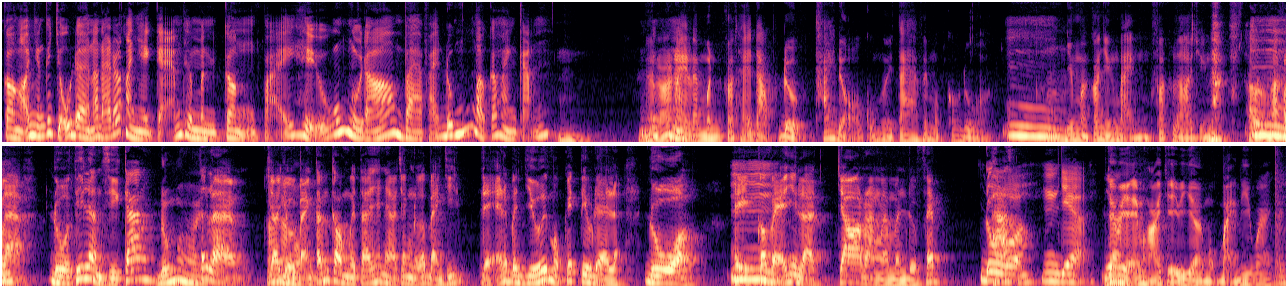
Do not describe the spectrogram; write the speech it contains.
còn ở những cái chủ đề nó đã rất là nhạy cảm thì mình cần phải hiểu người đó và phải đúng vào cái hoàn cảnh rõ ràng là mình có thể đọc được thái độ của người ta với một câu đùa. Ừ. nhưng mà có những bạn phớt lờ chuyện đó. Ừ, hoặc là đùa tí làm gì căng. Đúng rồi. Tức là cho là dù một- bạn tấn công người ta thế nào chăng nữa bạn chỉ để nó bên dưới một cái tiêu đề là đùa. Thì có vẻ như là cho rằng là mình được phép đùa. ừ, dạ. Chứ Dạ. bây giờ em hỏi chị bây giờ một bạn đi qua cái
